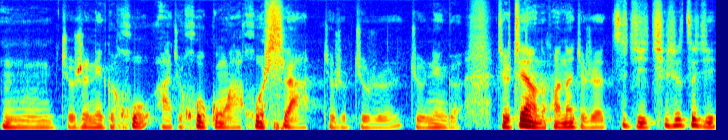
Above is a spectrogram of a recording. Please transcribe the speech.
嗯，就是那个护啊，就护供啊、护施啊，就是就是就那个就这样的话，那就是自己其实自己。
